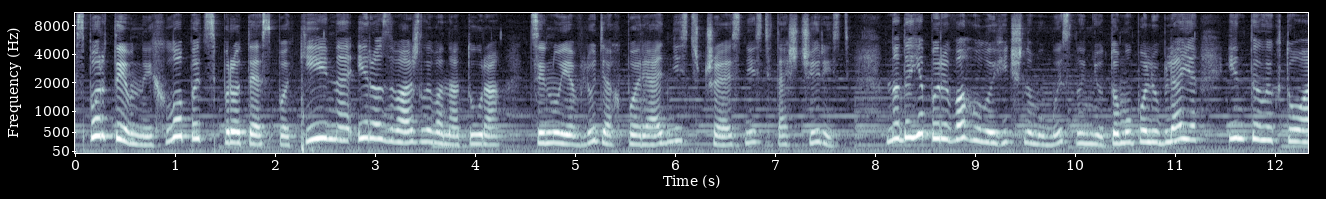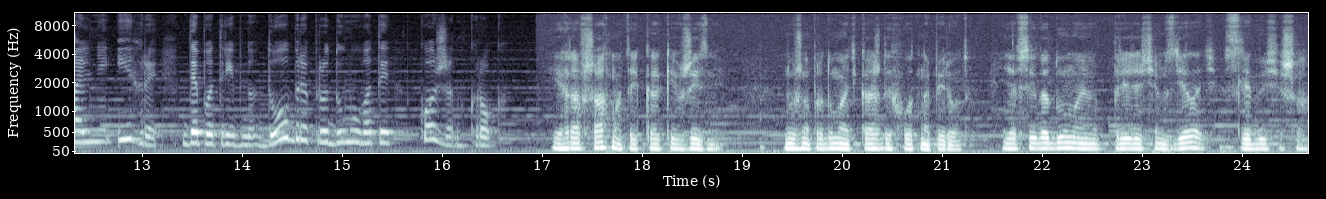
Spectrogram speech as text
Спортивний хлопець, проте спокійна і розважлива натура, цінує в людях порядність, чесність та щирість, надає перевагу логічному мисленню, тому полюбляє інтелектуальні ігри, де потрібно добре продумувати кожен крок. Игра в шахматы, как и в жизни. Нужно продумать каждый ход наперед. Я всегда думаю, прежде чем сделать следующий шаг.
